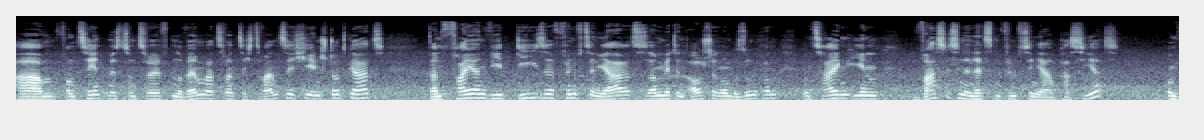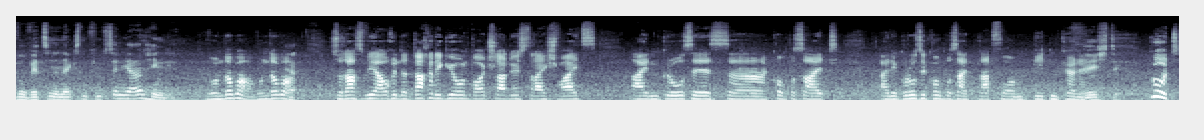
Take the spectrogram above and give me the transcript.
ähm, vom 10. bis zum 12. November 2020 hier in Stuttgart. Dann feiern wir diese 15 Jahre zusammen mit den Ausstellern und Besuchern und zeigen ihnen, was ist in den letzten 15 Jahren passiert und wo wird es in den nächsten 15 Jahren hingehen. Wunderbar, wunderbar. Ja. Sodass wir auch in der Dachregion Deutschland, Österreich, Schweiz ein großes äh, Composite, eine große Composite-Plattform bieten können. Richtig. Gut,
